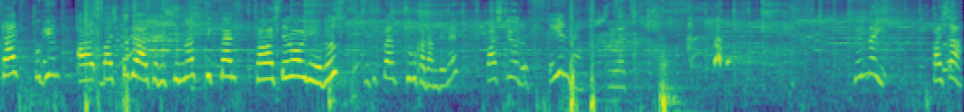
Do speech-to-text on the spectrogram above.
arkadaşlar. Bugün başka bir arkadaşımla Stickman savaşları oynuyoruz. Stickman çubuk adam demek. Başlıyoruz. Değil mi? Evet. Gülmeyin. Başla.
